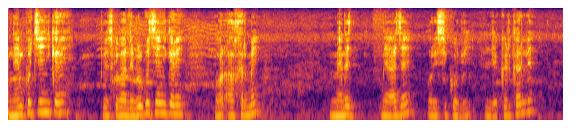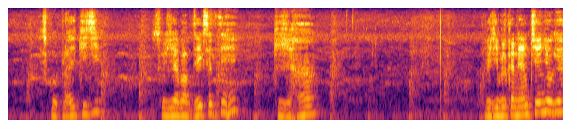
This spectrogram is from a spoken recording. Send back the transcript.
नेम को चेंज करें, फिर उसके बाद लेबल को चेंज करें और आखिर में मैनेज में आ जाए और इसी को भी लिक्विड कर लें। इसको अप्लाई कीजिए। सो ये अब आप देख सकते हैं कि यहाँ वेरिएबल का नेम चेंज हो गया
